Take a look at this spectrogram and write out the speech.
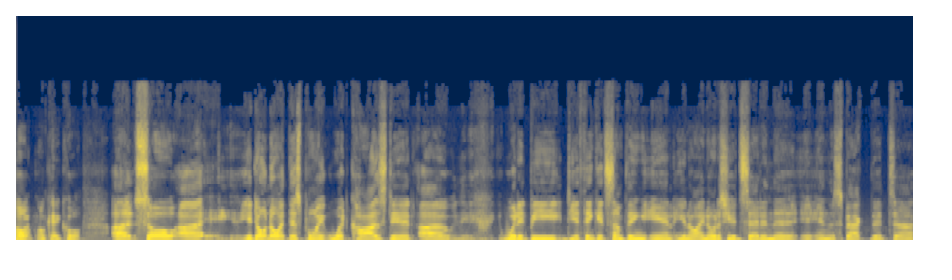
Oh, was. okay, cool. Uh, so uh, you don't know at this point what caused it. Uh, would it be? Do you think it's something in? You know, I noticed you had said in the in the spec that uh,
